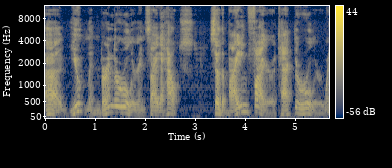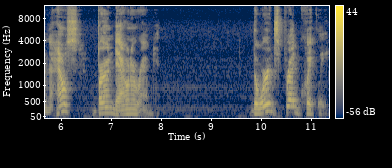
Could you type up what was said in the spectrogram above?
uh, Jutland burned the ruler inside a house. So the biting fire attacked the ruler when the house burned down around him. The word spread quickly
